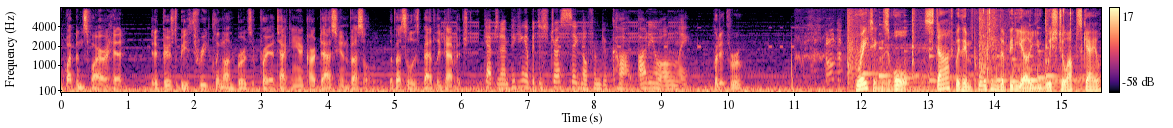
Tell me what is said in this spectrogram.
seeing weapons fire ahead. It appears to be three Klingon birds of prey attacking a Cardassian vessel. The vessel is badly damaged. Captain, I'm picking up a distress signal from Dukat, audio only. Put it through. Greetings all. Start with importing the video you wish to upscale.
